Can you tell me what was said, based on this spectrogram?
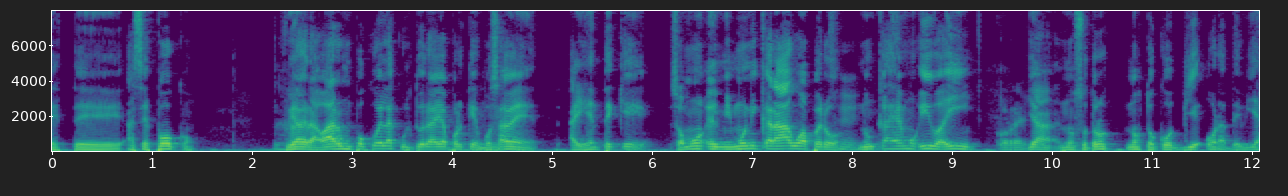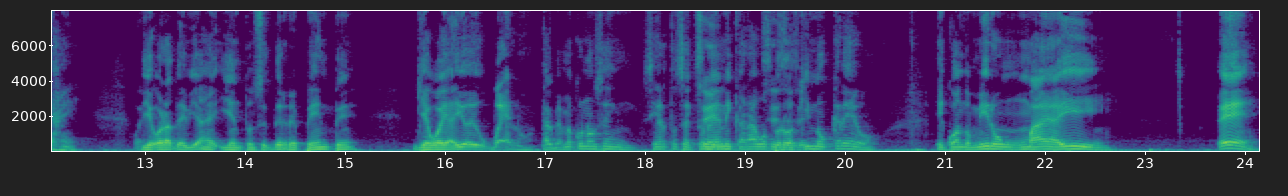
este, hace poco. Fui a grabar un poco de la cultura allá porque, vos sabes, hay gente que somos el mismo Nicaragua, pero Sí. nunca hemos ido ahí. Correcto. Ya, nosotros nos tocó 10 horas de viaje. 10 horas de viaje y entonces de repente llego allá y yo digo, bueno, tal vez me conocen ciertos sectores Sí, de Nicaragua, sí, pero aquí no creo. Y cuando miro un mae ahí, eh,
